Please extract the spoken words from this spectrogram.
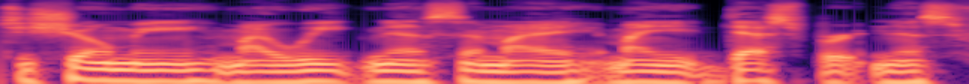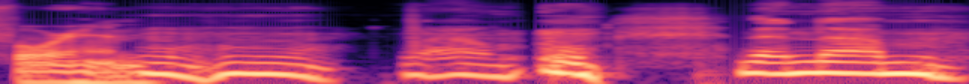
to show me my weakness and my, my desperateness for Him. Mm-hmm. Wow. then, um,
